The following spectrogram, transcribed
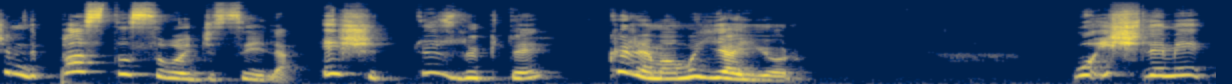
Şimdi pasta sıvacısıyla eşit düzlükte kremamı yayıyorum. Bu işlemi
